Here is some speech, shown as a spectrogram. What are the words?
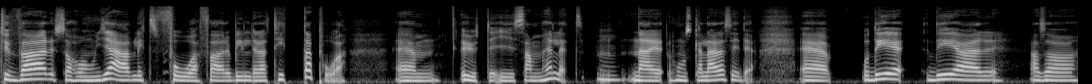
tyvärr så har hon jävligt få förebilder att titta på ehm, ute i samhället när hon ska lära sig det. Eh, och det, det är, alltså,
